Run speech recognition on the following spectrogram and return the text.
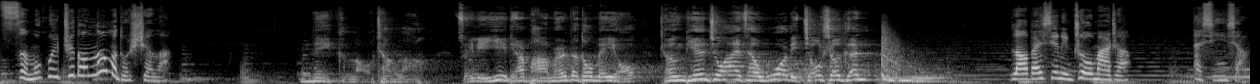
怎么会知道那么多事了。那个老蟑螂嘴里一点把门的都没有，整天就爱在窝里嚼舌根。老白心里咒骂着，他心想，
